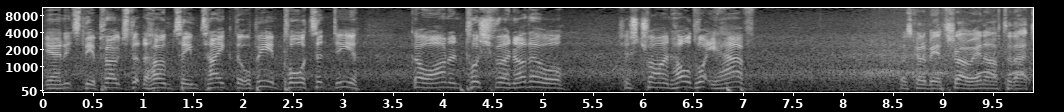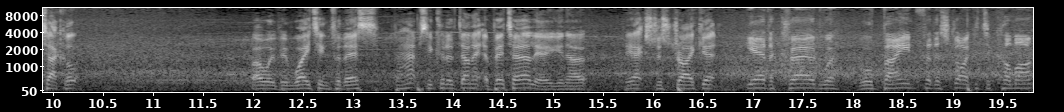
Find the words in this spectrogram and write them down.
Yeah, and it's the approach that the home team take that will be important. Do you go on and push for another, or just try and hold what you have? There's going to be a throw-in after that tackle. Well, we've been waiting for this. Perhaps he could have done it a bit earlier, you know, the extra striker. Yeah, the crowd were, were baying for the striker to come on.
